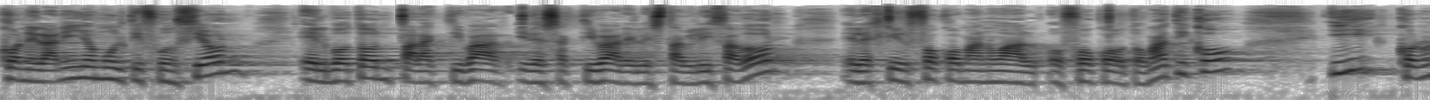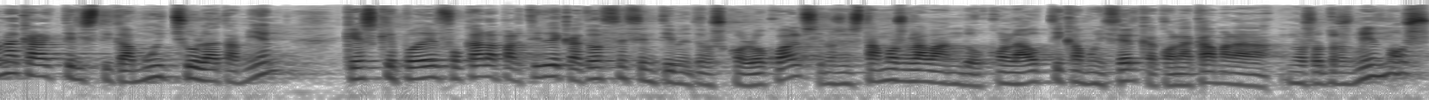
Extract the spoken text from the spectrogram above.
con el anillo multifunción, el botón para activar y desactivar el estabilizador, elegir foco manual o foco automático y con una característica muy chula también, que es que puede enfocar a partir de 14 centímetros, con lo cual si nos estamos grabando con la óptica muy cerca, con la cámara nosotros mismos,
